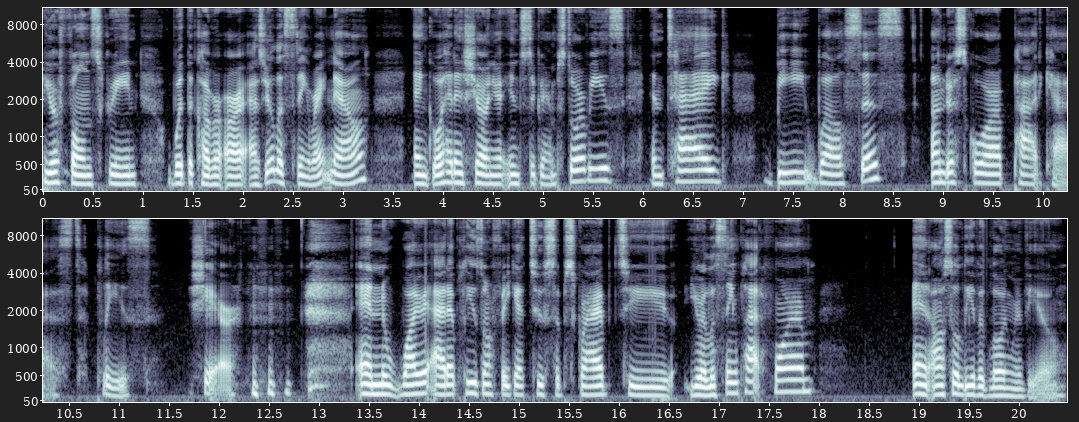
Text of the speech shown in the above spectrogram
your phone screen with the cover art as you're listening right now, and go ahead and share on your Instagram stories and tag Be Well Sis underscore podcast. Please share. and while you're at it, please don't forget to subscribe to your listening platform and also leave a glowing review.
